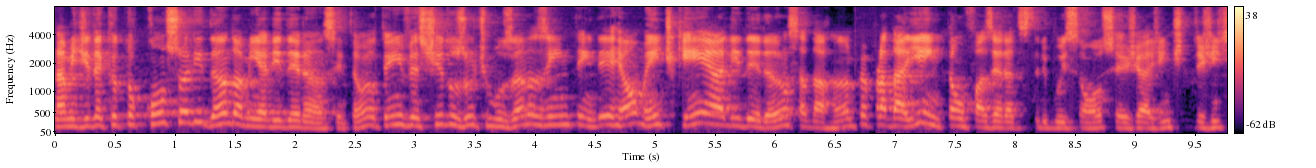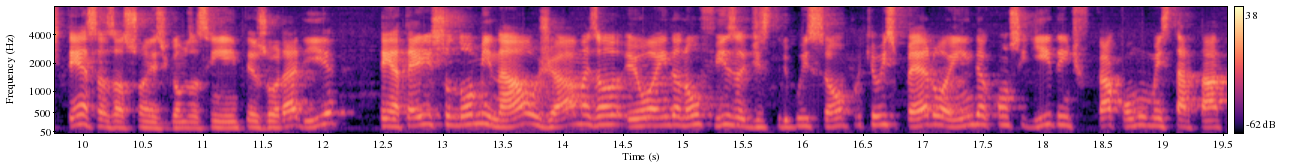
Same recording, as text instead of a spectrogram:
na medida que eu estou consolidando a minha liderança. Então, eu tenho investido os últimos anos em entender realmente quem é a liderança da Hamper, para daí então fazer a distribuição. Ou seja, a gente, a gente tem essas ações, digamos assim, em tesouraria, tem até isso nominal já, mas eu ainda não fiz a distribuição porque eu espero ainda conseguir identificar como uma startup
